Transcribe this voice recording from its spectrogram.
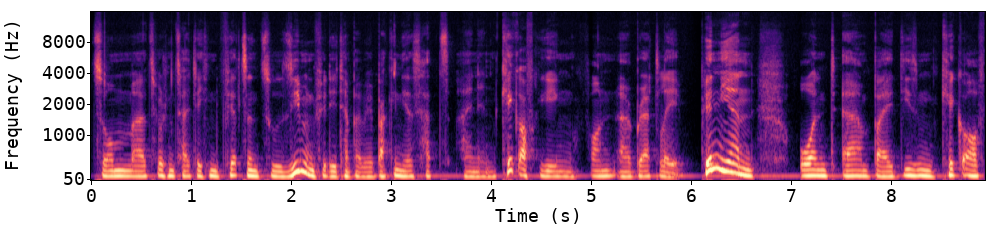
zum äh, zwischenzeitlichen 14 zu 7 für die Tampa Bay Buccaneers hat es einen Kickoff gegeben von äh, Bradley Pinion und äh, bei diesem Kickoff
